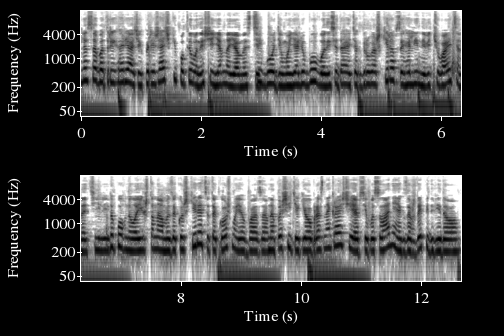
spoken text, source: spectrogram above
для себе три гарячих пиріжечки, поки вони ще є в наявності. Ці боді, моя любов, вони сідають як друга шкіра, взагалі не відчувається на тілі. Доповнила їх штанами з екошкіри, це також моя база. Напишіть, який образ найкращий, а всі посилання, як завжди, під відео.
